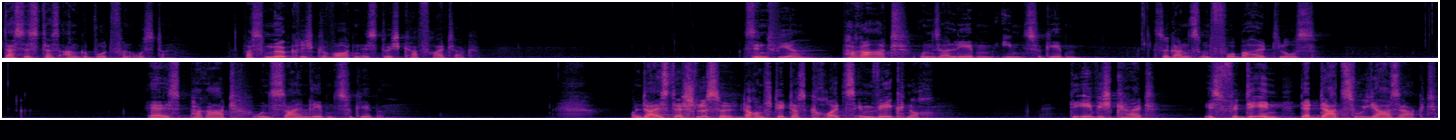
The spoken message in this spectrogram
Das ist das Angebot von Ostern, was möglich geworden ist durch Karfreitag. Sind wir parat, unser Leben ihm zu geben, so ganz und vorbehaltlos? Er ist parat, uns sein Leben zu geben. Und da ist der Schlüssel, darum steht das Kreuz im Weg noch. Die Ewigkeit ist für den, der dazu Ja sagt,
